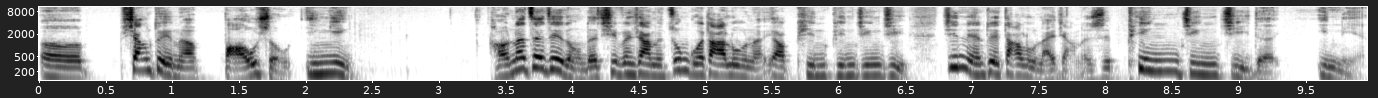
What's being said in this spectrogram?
呃，相对呢保守阴硬。好，那在这种的气氛下面，中国大陆呢要拼拼经济，今年对大陆来讲呢是拼经济的一年，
